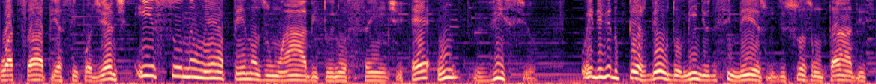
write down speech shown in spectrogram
WhatsApp e assim por diante, isso não é apenas um hábito inocente, é um vício. O indivíduo perdeu o domínio de si mesmo, de suas vontades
